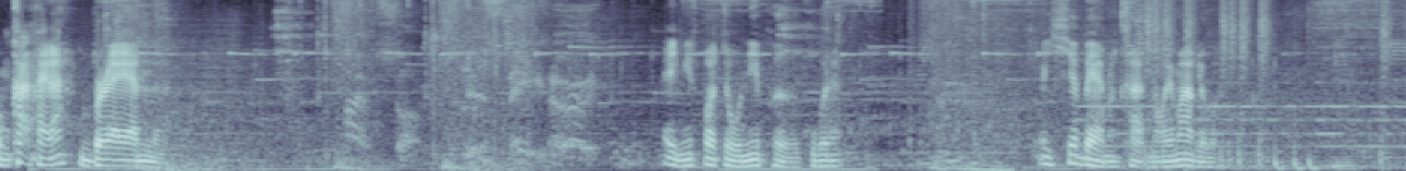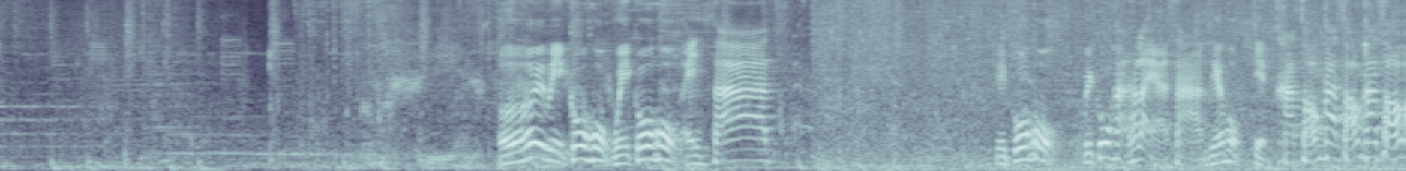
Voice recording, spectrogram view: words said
ผมขาดใครนะ แบรนด์เหรอ ไอ้มิดฟอร์จูนนี่เผลอกูปะเนี่ยไอ้เชี่ยแบรนด์มันขาดน้อยมากเลยวะเอ้ยเวโก้หกเวโก้หกไอ้ซาดเวโก้หกเวโก้ขาดเท่าไหร่อะสามเทียหกเจ็ดขาดสองขาดสองขาดสอง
